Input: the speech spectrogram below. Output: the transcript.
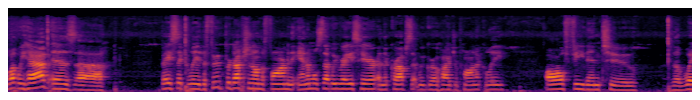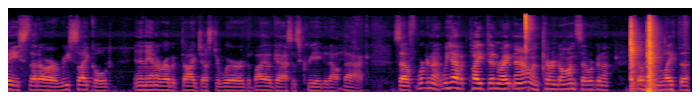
what we have is uh, basically the food production on the farm and the animals that we raise here and the crops that we grow hydroponically all feed into the waste that are recycled in an anaerobic digester where the biogas is created out back. So we're gonna we have it piped in right now and turned on, so we're gonna go ahead and light the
